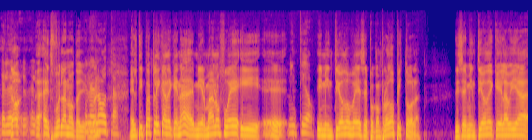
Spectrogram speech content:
El- no, el- el- eh, eh, fue la nota. En la nota. El tipo explica de que nada, mi hermano fue y, eh, Mintió. y mintió dos veces, pues compró dos pistolas. Dice, mintió de que él había,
